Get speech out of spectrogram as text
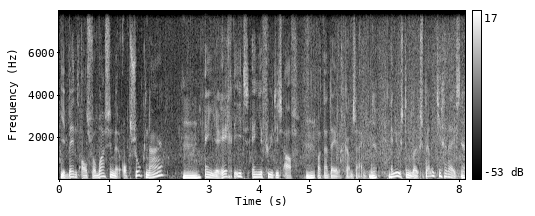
je bent als volwassene op zoek naar... Hmm. En je richt iets en je vuurt iets af. Wat nadelig kan zijn. Ja. En nu is het een leuk spelletje geweest. Ja.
